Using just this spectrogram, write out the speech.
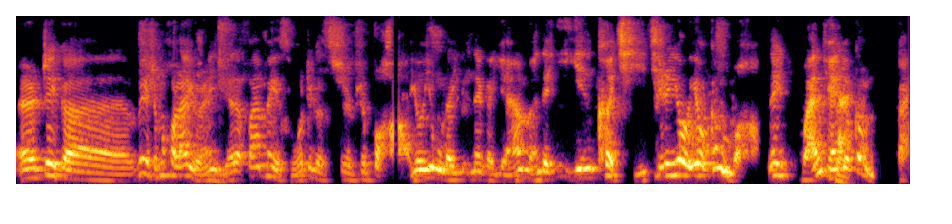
呃，这个为什么后来有人觉得翻媚俗这个是是不好，又用了那个原文的译音克奇，其实又又更不好，那完全就更感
